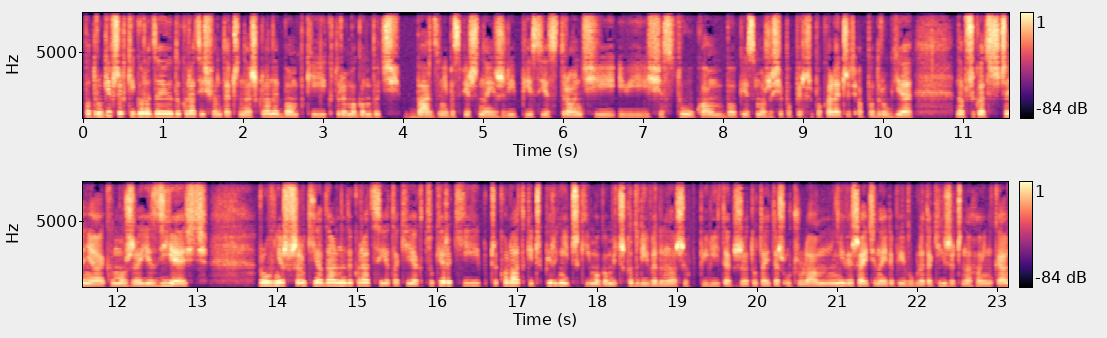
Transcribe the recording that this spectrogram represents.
Po drugie, wszelkiego rodzaju dekoracje świąteczne, szklane bombki, które mogą być bardzo niebezpieczne, jeżeli pies je strąci i się stłuką, bo pies może się po pierwsze pokaleczyć, a po drugie, na przykład szczeniak może je zjeść. Również wszelkie jadalne dekoracje, takie jak cukierki, czekoladki czy pierniczki, mogą być szkodliwe dla naszych pupili, także tutaj też uczulam. Nie wieszajcie najlepiej w ogóle takich rzeczy na choinkę.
